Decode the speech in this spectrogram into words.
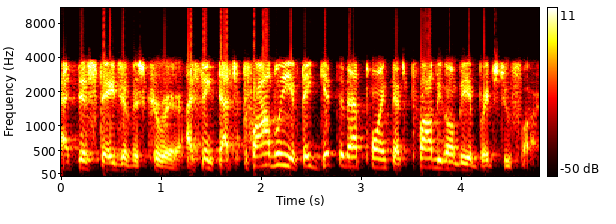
at this stage of his career. I think that's probably, if they get to that point, that's probably going to be a bridge too far.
